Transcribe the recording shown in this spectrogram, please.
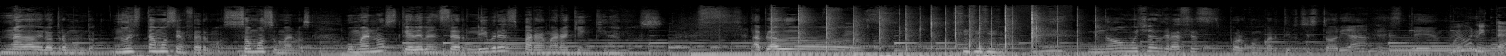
nada del otro mundo. No estamos enfermos, somos humanos, humanos que deben ser libres para amar a quien queramos. Aplaudos. No, muchas gracias por compartir tu historia. Este, muy bonita.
